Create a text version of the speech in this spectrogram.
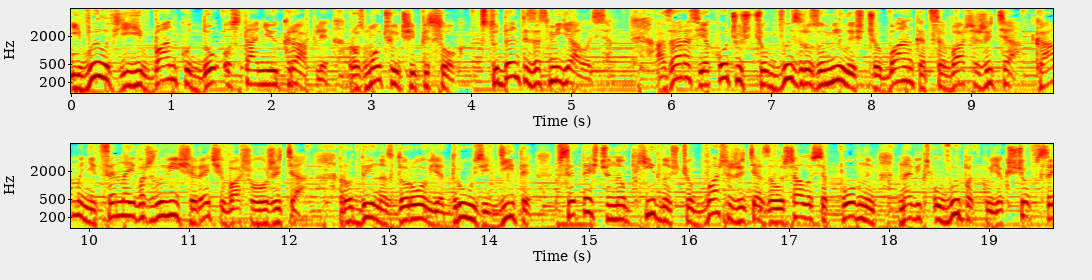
і вилив її в банку до останньої краплі, розмочуючи пісок. Студенти засміялися. А зараз я хочу, щоб ви зрозуміли, що банка це ваше життя. Камені це найважливіші речі вашого життя родина, здоров'я, друзі, діти все те, що необхідно, щоб ваше життя залишалося повним навіть у випадку, якщо все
